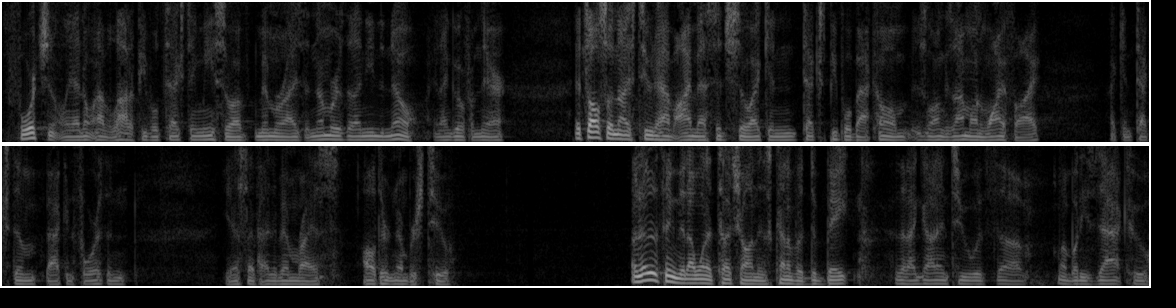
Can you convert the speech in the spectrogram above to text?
fortunately, I don't have a lot of people texting me, so I've memorized the numbers that I need to know, and I go from there. It's also nice too to have iMessage, so I can text people back home as long as I'm on Wi-Fi. I can text them back and forth, and yes, I've had to memorize all their numbers too. Another thing that I want to touch on is kind of a debate that I got into with uh, my buddy Zach, who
